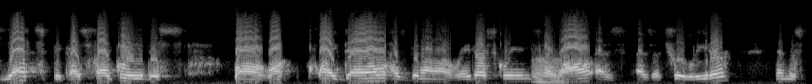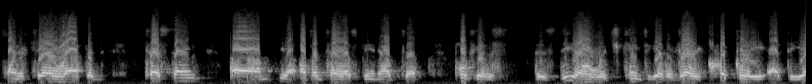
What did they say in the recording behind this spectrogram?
yet because, frankly, this while, while Quidel has been on our radar screen for uh-huh. a while as, as a true leader in this point of care rapid testing, um, you know, up until us being able to pull together this, this deal, which came together very quickly at the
